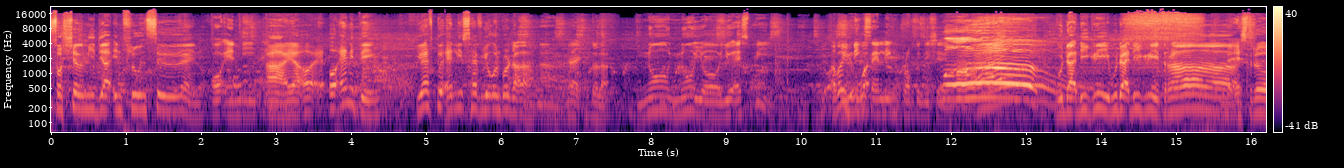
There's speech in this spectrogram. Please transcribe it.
social media influencer kan. Or any Ah yeah or, or anything you have to at least have your own product lah. Ah. Right, betul tak? know know your USP. Apa you- Unique what- selling proposition. Wow. Budak degree, budak degree terang. The Astro.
